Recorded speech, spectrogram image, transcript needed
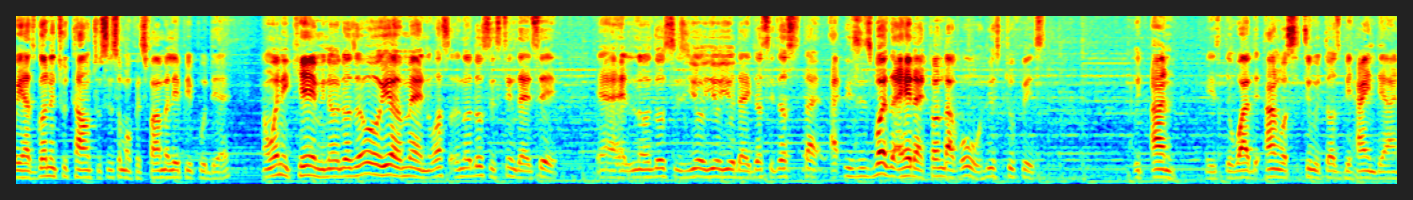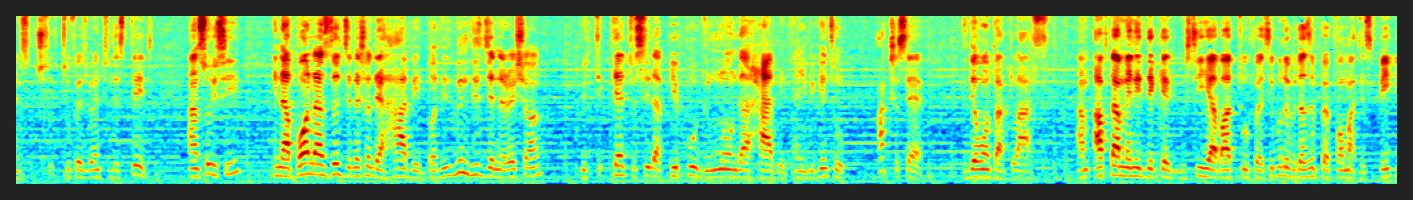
but he has gone into town to see some of his family people there. And when he came, you know, it was oh yeah, man, what's you know those things that I say yeah, no, those is yo yo yo that just just start. This his voice I heard. I turned back. Oh, this Two Face with Anne is the wife. Anne was sitting with us behind there, and Two Face went to the stage. And so you see, in abundance, those generation they have it, but even this generation, you t- tend to see that people do no longer have it, and you begin to ask yourself, do they want to at last? And after many decades, we still hear about Two Face, even if he doesn't perform at his peak,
